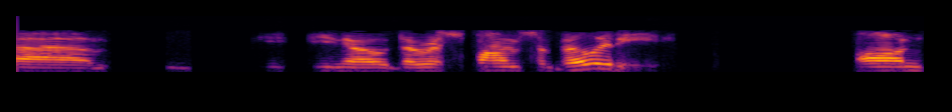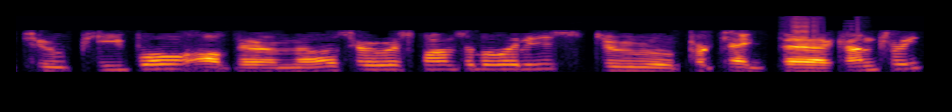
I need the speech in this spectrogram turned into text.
um, you know the responsibility onto people of their military responsibilities to protect the country.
